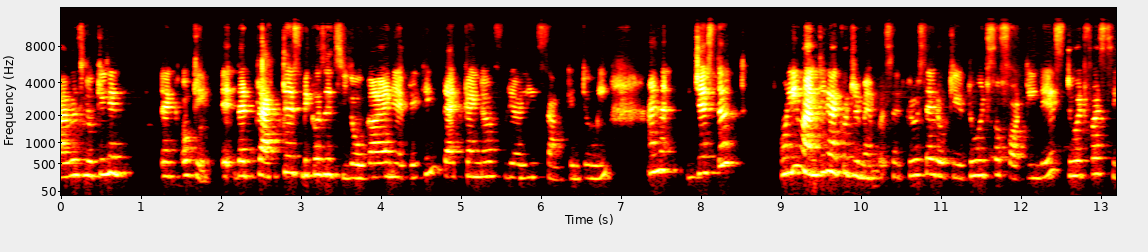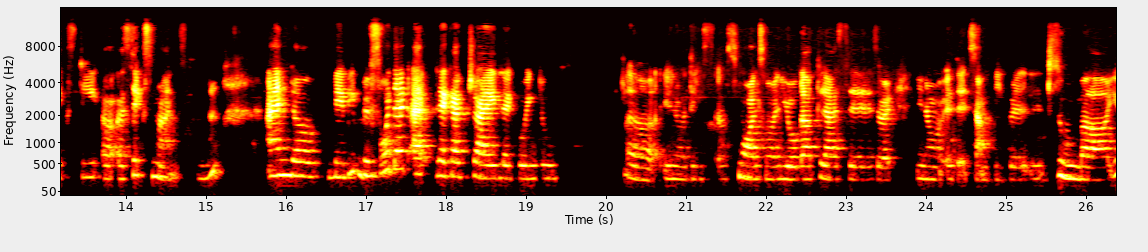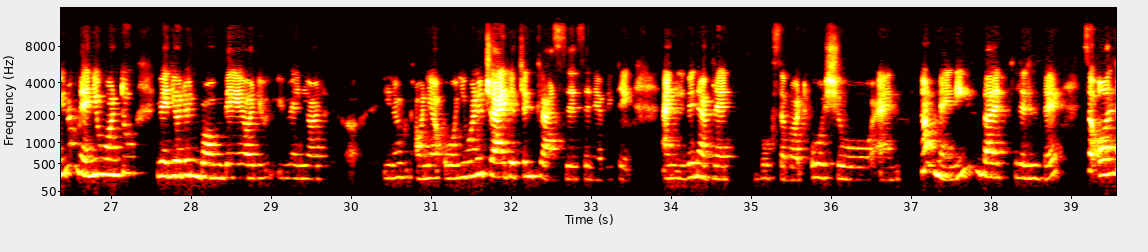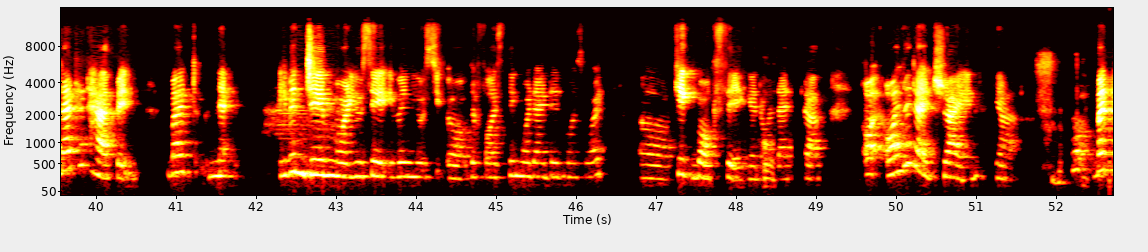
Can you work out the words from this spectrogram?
I was looking at like okay, it, that practice because it's yoga and everything that kind of really sunk into me, and just that only one thing I could remember. Sadhguru said, okay, do it for 14 days, do it for 60, uh, uh, six months. you know. And uh, maybe before that, I, like I've tried like going to, uh, you know, these uh, small, small yoga classes or, you know, it, it's some people, Zumba, you know, when you want to, when you're in Bombay or you, when you're, uh, you know, on your own, you want to try different classes and everything. And even I've read books about Osho and not many, but little bit. So all that had happened. But ne- even gym, or you say even you uh, the first thing what I did was what uh, kickboxing and all Oh. that stuff. all, all that I tried, yeah. So, but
